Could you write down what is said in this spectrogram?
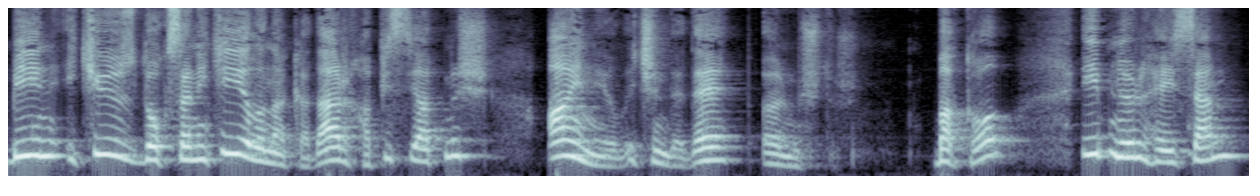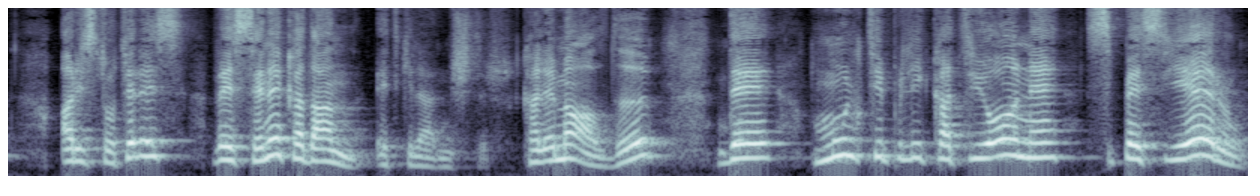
1292 yılına kadar hapis yatmış, aynı yıl içinde de ölmüştür. Bako, İbnül Heysem, Aristoteles ve Seneca'dan etkilenmiştir. Kaleme aldığı De Multiplicatione Specierum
